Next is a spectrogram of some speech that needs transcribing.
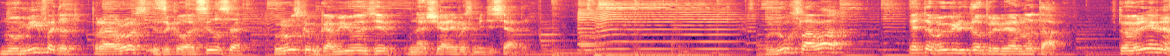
Но миф этот пророс и заколосился в русском комьюнити в начале 80-х. В двух словах это выглядело примерно так. В то время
